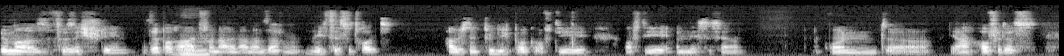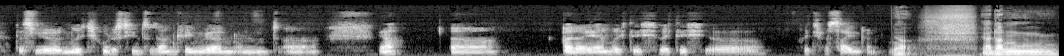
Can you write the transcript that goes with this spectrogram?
immer für sich stehen, separat mhm. von allen anderen Sachen. Nichtsdestotrotz habe ich natürlich Bock auf die, auf die nächstes Jahr. Und äh, ja, hoffe, dass, dass wir ein richtig gutes Team zusammenkriegen werden und äh, ja, äh, bei der EM richtig, richtig äh, richtig was zeigen können. Ja, ja dann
